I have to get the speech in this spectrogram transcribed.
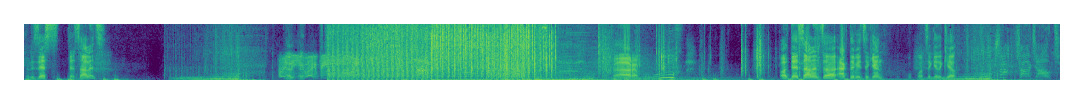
What is this? That silence? Friendly Uh, uh. UAV online. Got him. Woo! Oh, dead silence uh, activates again once I get a kill. Shock charge out.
